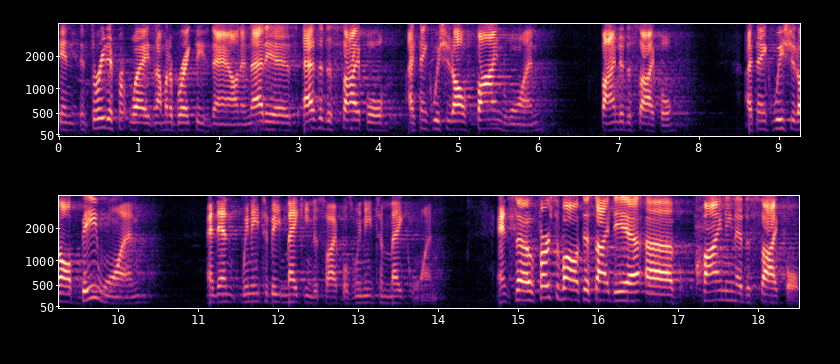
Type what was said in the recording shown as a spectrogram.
in, in three different ways. I'm going to break these down. And that is, as a disciple, I think we should all find one, find a disciple. I think we should all be one, and then we need to be making disciples. We need to make one. And so, first of all, with this idea of finding a disciple,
